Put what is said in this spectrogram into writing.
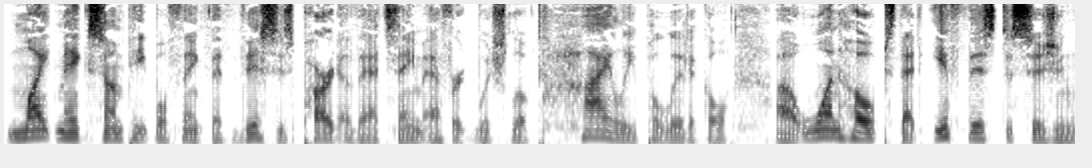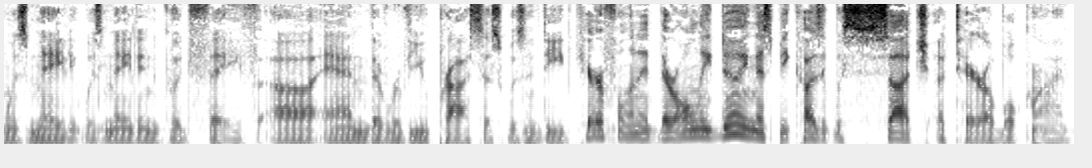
might make some people think that this is part of that same effort, which looked highly political. Uh, one hopes that if this decision was made, it was made in good faith, uh, and the review process was indeed careful. And it, they're only doing this because it was such a terrible crime.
